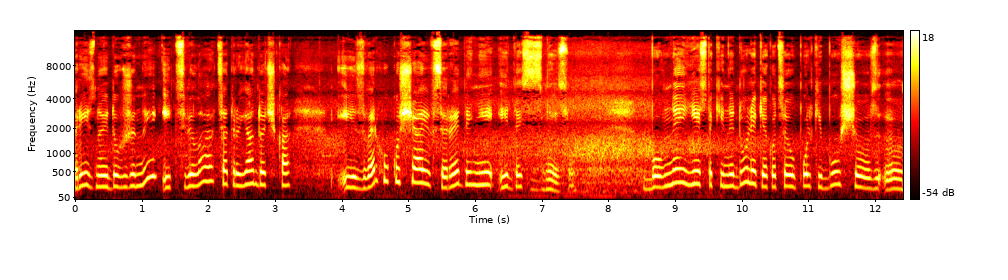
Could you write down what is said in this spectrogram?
різної довжини і цвіла ця трояндочка і зверху куща, і всередині, і десь знизу. Бо в неї є такий недолік, як оце у польки був, що е,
